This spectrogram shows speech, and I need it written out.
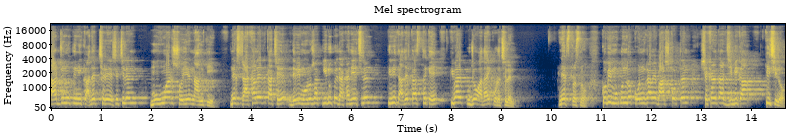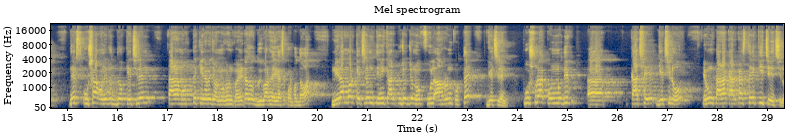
তার জন্য তিনি কাদের ছেড়ে এসেছিলেন? মহুয়ার সইয়ের নাম কি? নেক্সট রাখালের কাছে দেবী মনসা কি রূপে দেখা দিয়েছিলেন? তিনি তাদের কাছ থেকে কীভাবে পুজো আদায় করেছিলেন? নেক্সট প্রশ্ন, কবি মুকুন্দ কোন গ্রামে বাস করতেন? সেখানে তার জীবিকা কি ছিল? নেক্সট উষা অনিরুদ্ধ কে ছিলেন? তারা মত্তে কি নামে জন্মগ্রহণ করেন? এটা তো দুইবার হয়ে গেছে পরপর দেওয়া। নীলাম্বর কে ছিলেন? তিনি কার পুজোর জন্য ফুল আহরণ করতে গেছিলেন? পশুরা কোন নদীর কাছে গেছিল এবং তারা কার কাছ থেকে কি চেয়েছিল?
